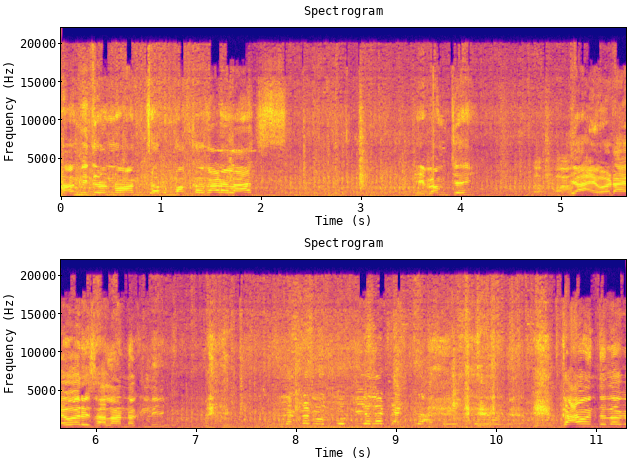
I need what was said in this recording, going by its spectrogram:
हा मित्रांनो आम्ही चालू मक्का काढायला आज. हे बघ आमचे. हे आयवा ड्रायव्हर आहे साला नकली. काय म्हणतो लग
